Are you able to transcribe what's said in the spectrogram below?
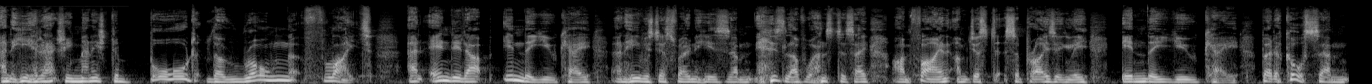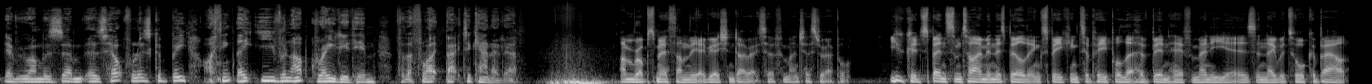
And he had actually managed to board the wrong flight and ended up in the UK. And he was just phoning his um, his loved ones to say, "I'm fine. I'm just surprisingly in the UK." But of course, um, everyone was um, as helpful as could be. I think they even upgraded him for the flight back to Canada. I'm Rob Smith. I'm the aviation director for Manchester Airport. You could spend some time in this building speaking to people that have been here for many years, and they would talk about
